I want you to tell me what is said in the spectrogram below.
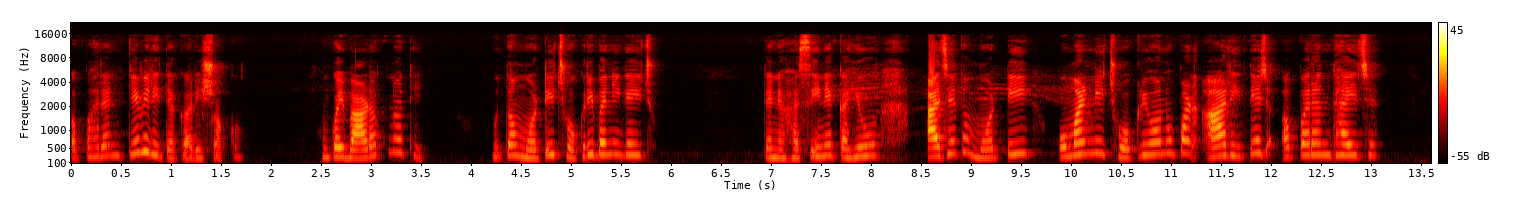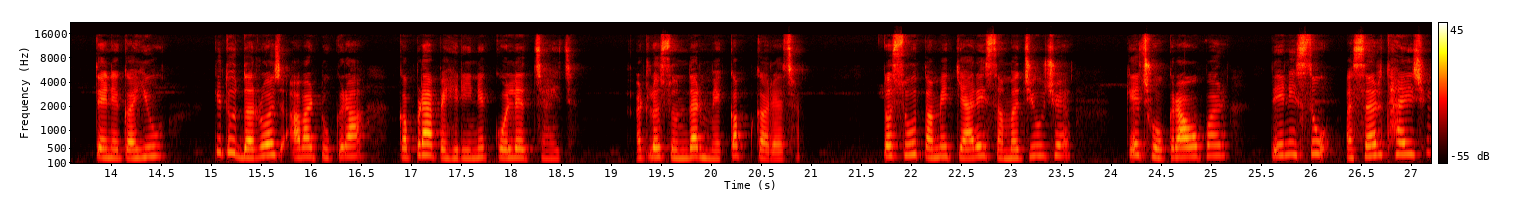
અપહરણ કેવી રીતે કરી શકો? હું કોઈ બાળક નથી. હું તો મોટી છોકરી બની ગઈ છું. તેને હસીને કહ્યું, આજે તો મોટી ઉંમરની છોકરીઓનું પણ આ રીતે જ અપહરણ થાય છે. તેને કહ્યું કે તું દરરોજ આવા ટુકડા કપડાં પહેરીને કોલેજ જાય છે. આટલો સુંદર મેકઅપ કરે છે. તો શું તમે ક્યારેય સમજ્યું છે કે છોકરાઓ પર તેની શું અસર થાય છે?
